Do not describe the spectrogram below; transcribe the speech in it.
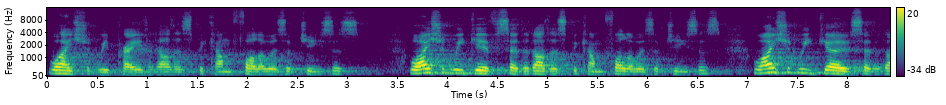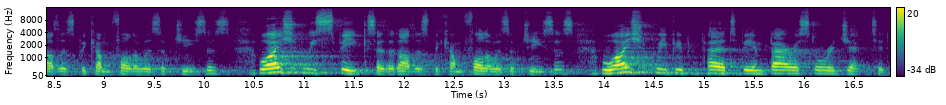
Why should we pray that others become followers of Jesus? Why should we give so that others become followers of Jesus? Why should we go so that others become followers of Jesus? Why should we speak so that others become followers of Jesus? Why should we be prepared to be embarrassed or rejected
